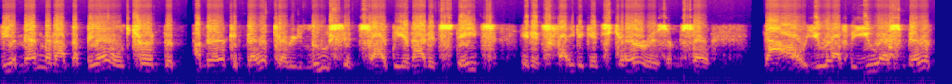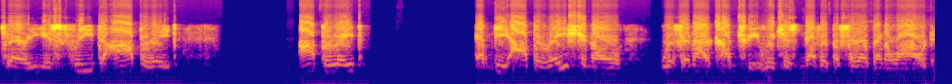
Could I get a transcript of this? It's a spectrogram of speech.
the amendment on the bill turned the American military loose inside the United States in its fight against terrorism. So now you have the U.S. military is free to operate, operate, and be operational within our country, which has never before been allowed.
